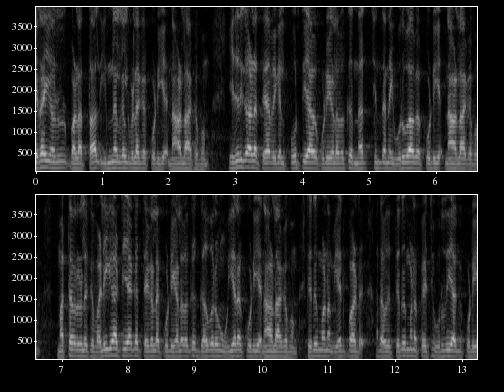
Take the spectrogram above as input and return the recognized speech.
இறை அருள் பலத்தால் இன்னல்கள் விலகக்கூடிய நாளாகவும் எதிர்கால தேவைகள் பூர்த்தியாகக்கூடிய அளவுக்கு நற்சிந்தனை உருவாகக்கூடிய நாளாகவும் மற்றவர்களுக்கு வழிகாட்டியாக திகழக்கூடிய அளவுக்கு கௌரவம் உயரக்கூடிய நாளாகவும் திருமணம் ஏற்பாடு அதாவது திருமண பேச்சு உறுதியாகக்கூடிய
